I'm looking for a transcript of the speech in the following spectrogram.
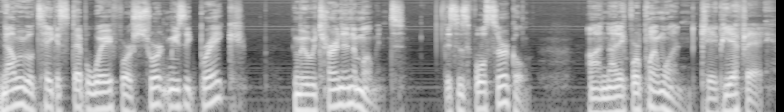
Now we will take a step away for a short music break, and we'll return in a moment. This is Full Circle on 94.1 KPFA.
